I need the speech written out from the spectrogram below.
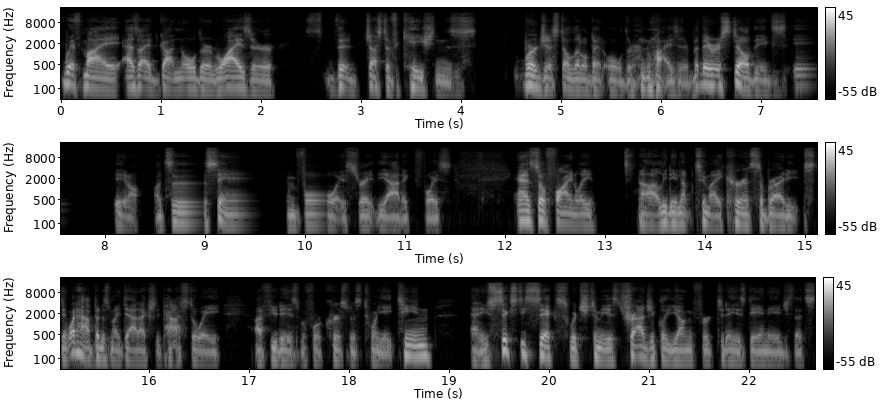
with my as i had gotten older and wiser the justifications were just a little bit older and wiser but they were still the ex- you know it's the same voice right the addict voice and so finally uh, leading up to my current sobriety stint. What happened is my dad actually passed away a few days before Christmas 2018. And he's 66, which to me is tragically young for today's day and age. That's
